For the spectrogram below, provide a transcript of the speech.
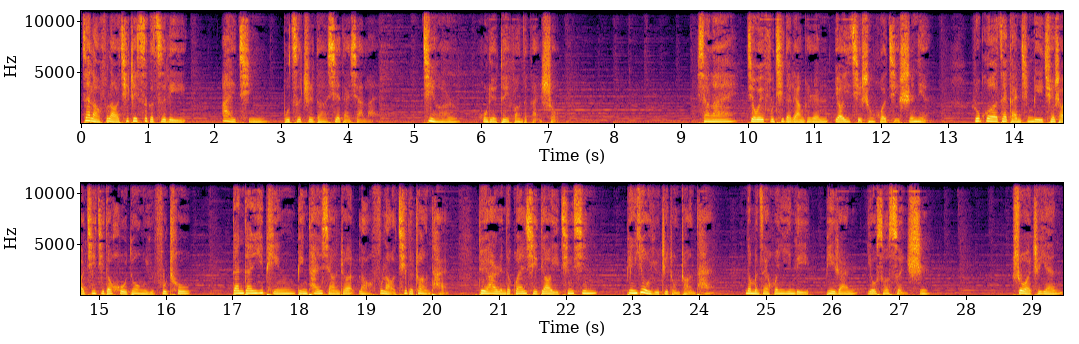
在“老夫老妻”这四个字里，爱情不自知的懈怠下来，进而忽略对方的感受。想来，久为夫妻的两个人要一起生活几十年，如果在感情里缺少积极的互动与付出，单单依凭并贪想着老夫老妻的状态。对二人的关系掉以轻心，并囿于这种状态，那么在婚姻里必然有所损失。恕我直言，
